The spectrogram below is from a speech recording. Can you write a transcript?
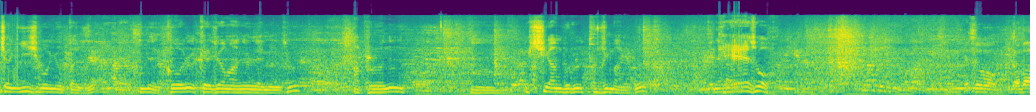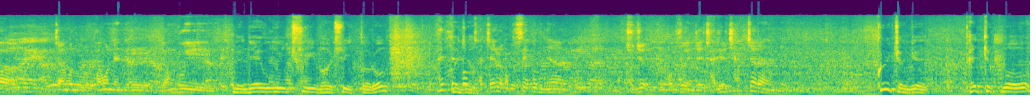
2025년까지. 근데 그거를 개정안을 내면서 앞으로는, 어, 시한부를 두지 말고 계속 계속 도박장으로 강원 랜드를 영구히 내국인 출입할 수 있도록 혜택법 하자. 자체를 없애고 그냥 주저 거기서 이제 자리를 잡자라는 얘기. 그렇죠. 이제 패특법,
